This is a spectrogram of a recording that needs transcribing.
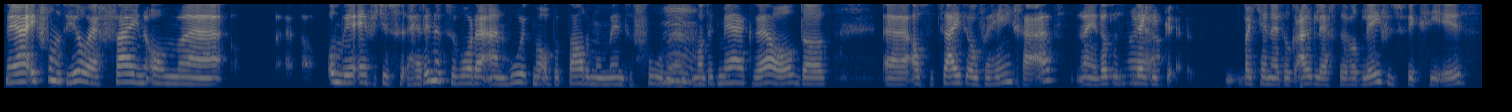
Nou ja, ik vond het heel erg fijn om, eh, om weer eventjes herinnerd te worden aan hoe ik me op bepaalde momenten voelde. Hmm. Want ik merk wel dat eh, als de tijd overheen gaat, nou ja, dat is Nou denk ja. ik eh, wat jij net ook uitlegde, wat levensfictie is.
